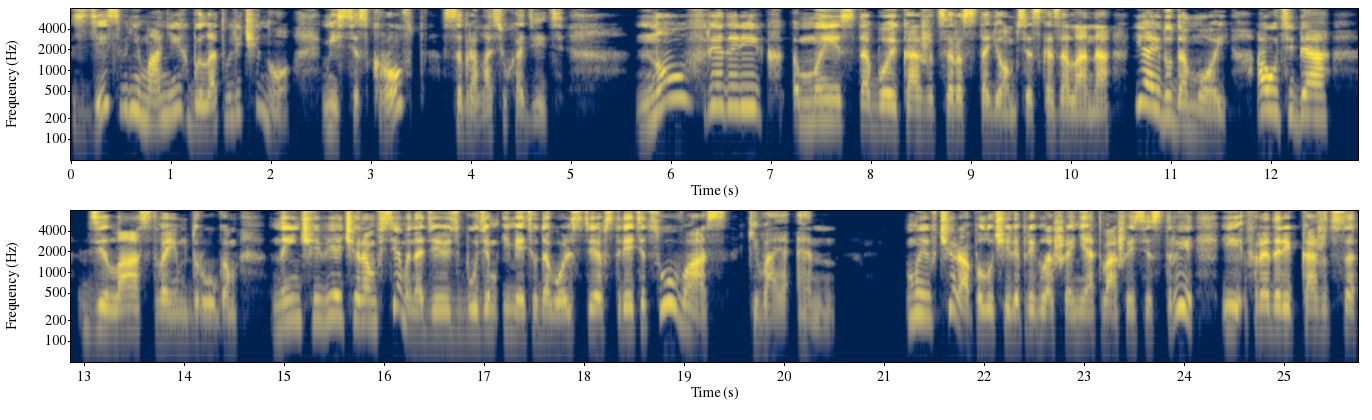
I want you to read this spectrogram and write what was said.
Здесь внимание их было отвлечено. Миссис Крофт собралась уходить. «Ну, Фредерик, мы с тобой, кажется, расстаемся», — сказала она. «Я иду домой, а у тебя дела с твоим другом. Нынче вечером все мы, надеюсь, будем иметь удовольствие встретиться у вас», — кивая Энн. «Мы вчера получили приглашение от вашей сестры, и Фредерик, кажется,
